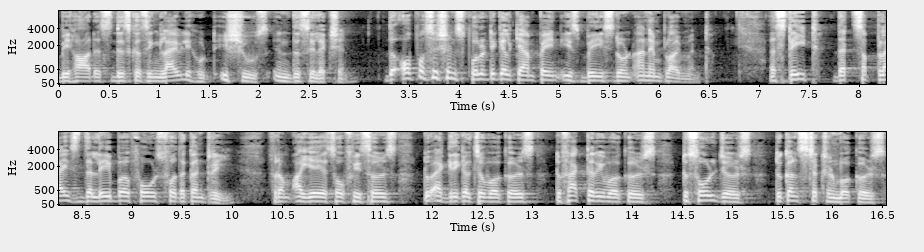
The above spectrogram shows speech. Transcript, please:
Bihar is discussing livelihood issues in this election. The opposition's political campaign is based on unemployment a state that supplies the labor force for the country, from IAS officers to agriculture workers to factory workers to soldiers to construction workers,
